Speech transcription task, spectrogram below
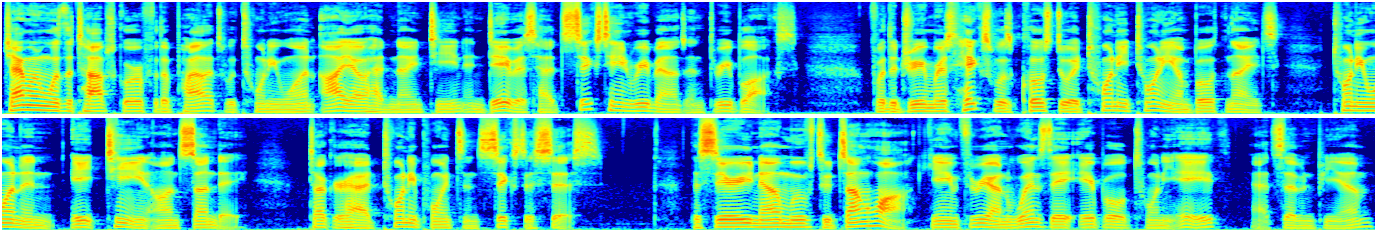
Chapman was the top scorer for the Pilots with 21, Ayo had 19, and Davis had 16 rebounds and 3 blocks. For the Dreamers, Hicks was close to a 20 20 on both nights, 21 and 18 on Sunday. Tucker had 20 points and 6 assists. The series now moves to Changhua, Game 3 on Wednesday, April 28th at 7 p.m.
